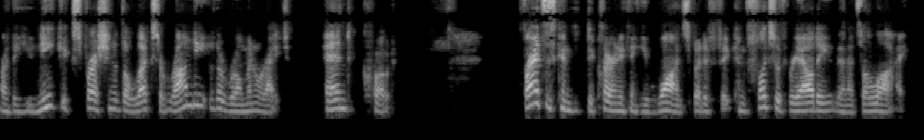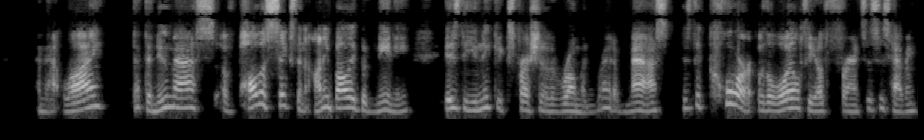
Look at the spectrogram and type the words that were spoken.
are the unique expression of the lex orandi of the Roman Rite. End quote. Francis can declare anything he wants, but if it conflicts with reality, then it's a lie. And that lie, that the new Mass of Paul VI and Annibale Bugnini is the unique expression of the Roman rite of Mass, is the core of the loyalty of Francis is having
